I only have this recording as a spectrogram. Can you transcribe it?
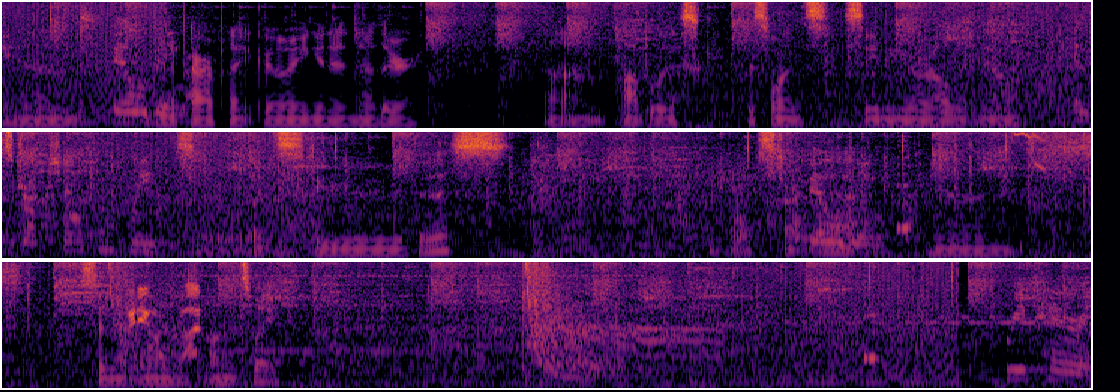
and get a power plant going and another um, obelisk. This one's seeming irrelevant now. Construction complete. So let's do this. We'll start Building. that and send that one on its way. Repairing.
